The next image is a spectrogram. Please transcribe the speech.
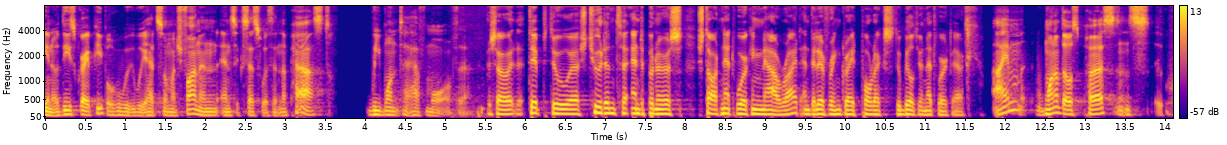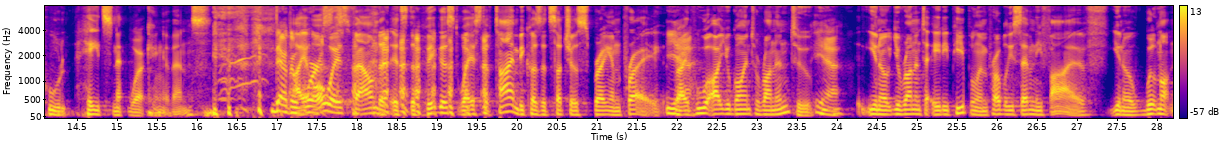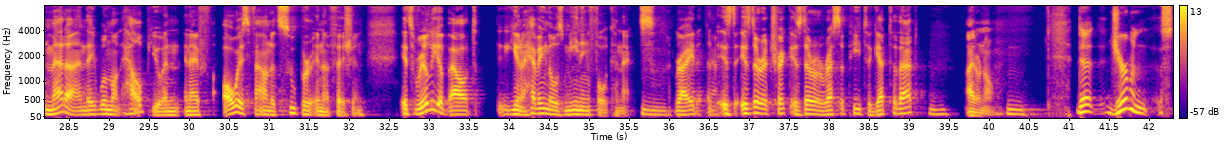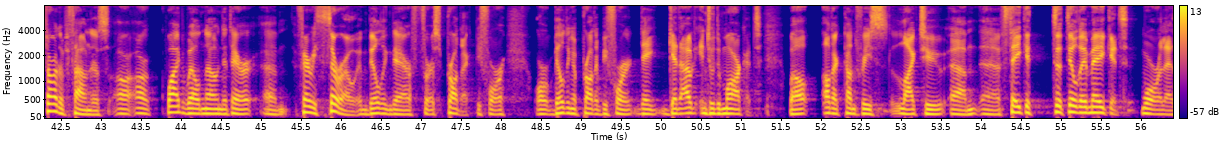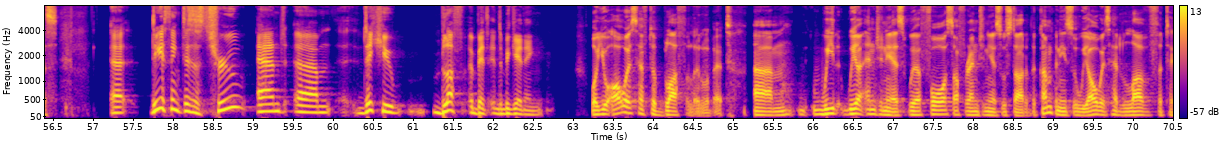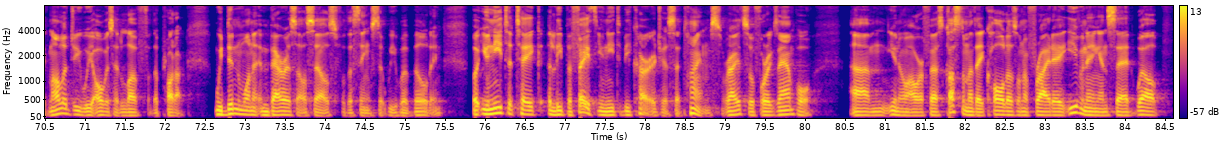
you know these great people who we, we had so much fun and, and success with in the past we want to have more of that So the tip to uh, student uh, entrepreneurs: start networking now, right, and delivering great products to build your network there. I'm one of those persons who hates networking events. They're the worst. I worst. always found that it's the biggest waste of time because it's such a spray and pray, Yeah. right? Who are you going to run into? Yeah. You know, you run into 80 people and probably 75, you know, will not matter and they will not help you. And, and I've always found it super inefficient. It's really about, you know, having those meaningful connects, right? Is, is there a trick? Is there a recipe to get to that? I don't know. The German startup founders are, are quite well known that they're um, very thorough in building their first product before, or building a product before they get out into the market. Well, other countries like to um, uh, fake it t- till they make it, more or less. Uh, do you think this is true? And um, did you bluff a bit in the beginning? Well, you always have to bluff a little bit. Um, we we are engineers. We are four software engineers who started the company, so we always had love for technology. We always had love for the product. We didn't want to embarrass ourselves for the things that we were building. But you need to take a leap of faith. You need to be courageous at times, right? So, for example, um, you know, our first customer they called us on a Friday evening and said, "Well."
